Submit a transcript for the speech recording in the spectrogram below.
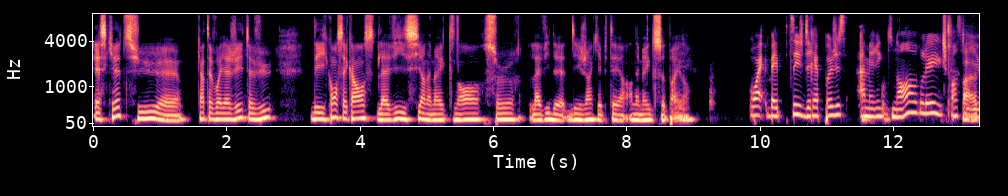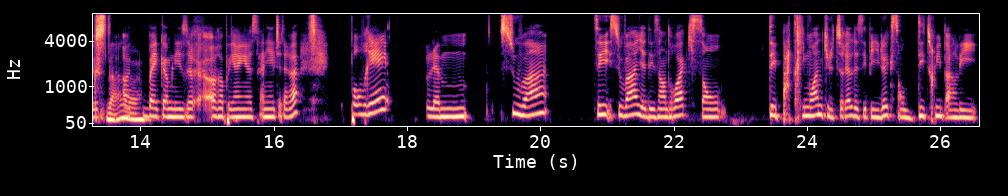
est-ce que tu, euh, quand tu as voyagé, tu as vu des conséquences de la vie ici en Amérique du Nord sur la vie de, des gens qui habitaient en Amérique du Sud, par exemple? Ouais, ben, tu sais, je dirais pas juste Amérique du Nord, là. Je pense qu'il y a-. Ah, ben, comme les Eu- Européens, Australiens, etc. Pour vrai, le, souvent, tu sais, souvent, il y a des endroits qui sont des patrimoines culturels de ces pays-là qui sont détruits par les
